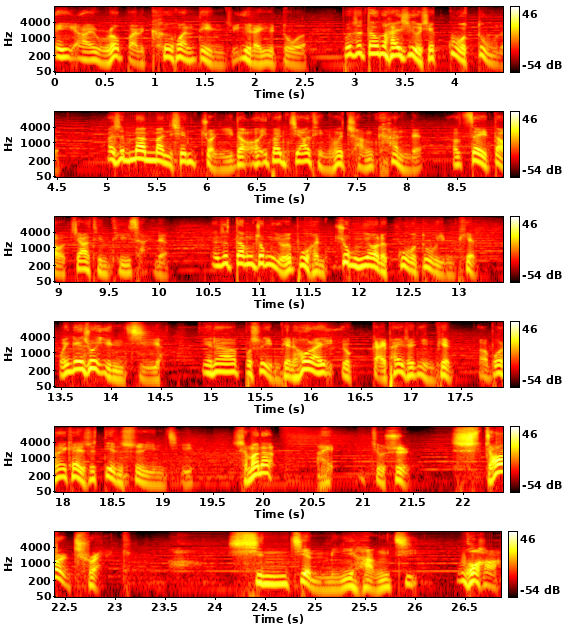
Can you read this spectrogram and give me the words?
AI robot 的科幻电影就越来越多了。不过这当中还是有些过度的，还是慢慢先转移到哦一般家庭会常看的，然后再到家庭题材的。但这当中有一部很重要的过渡影片，我应该说影集啊，因为它不是影片，后来有改拍成影片啊。不过它一开始是电视影集，什么呢？哎，就是 Star Trek，星舰迷航记。哇，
